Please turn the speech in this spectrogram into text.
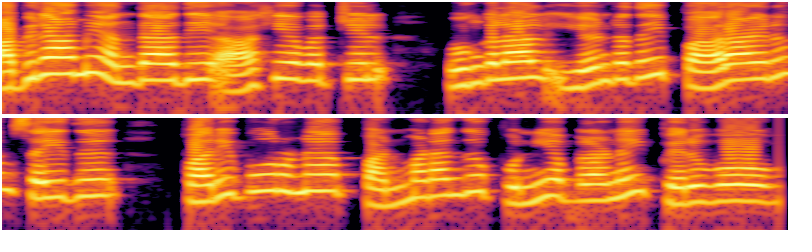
அபிராமி அந்தாதி ஆகியவற்றில் உங்களால் இயன்றதை பாராயணம் செய்து பரிபூர்ண பன்மடங்கு புண்ணிய பலனை பெறுவோம்.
